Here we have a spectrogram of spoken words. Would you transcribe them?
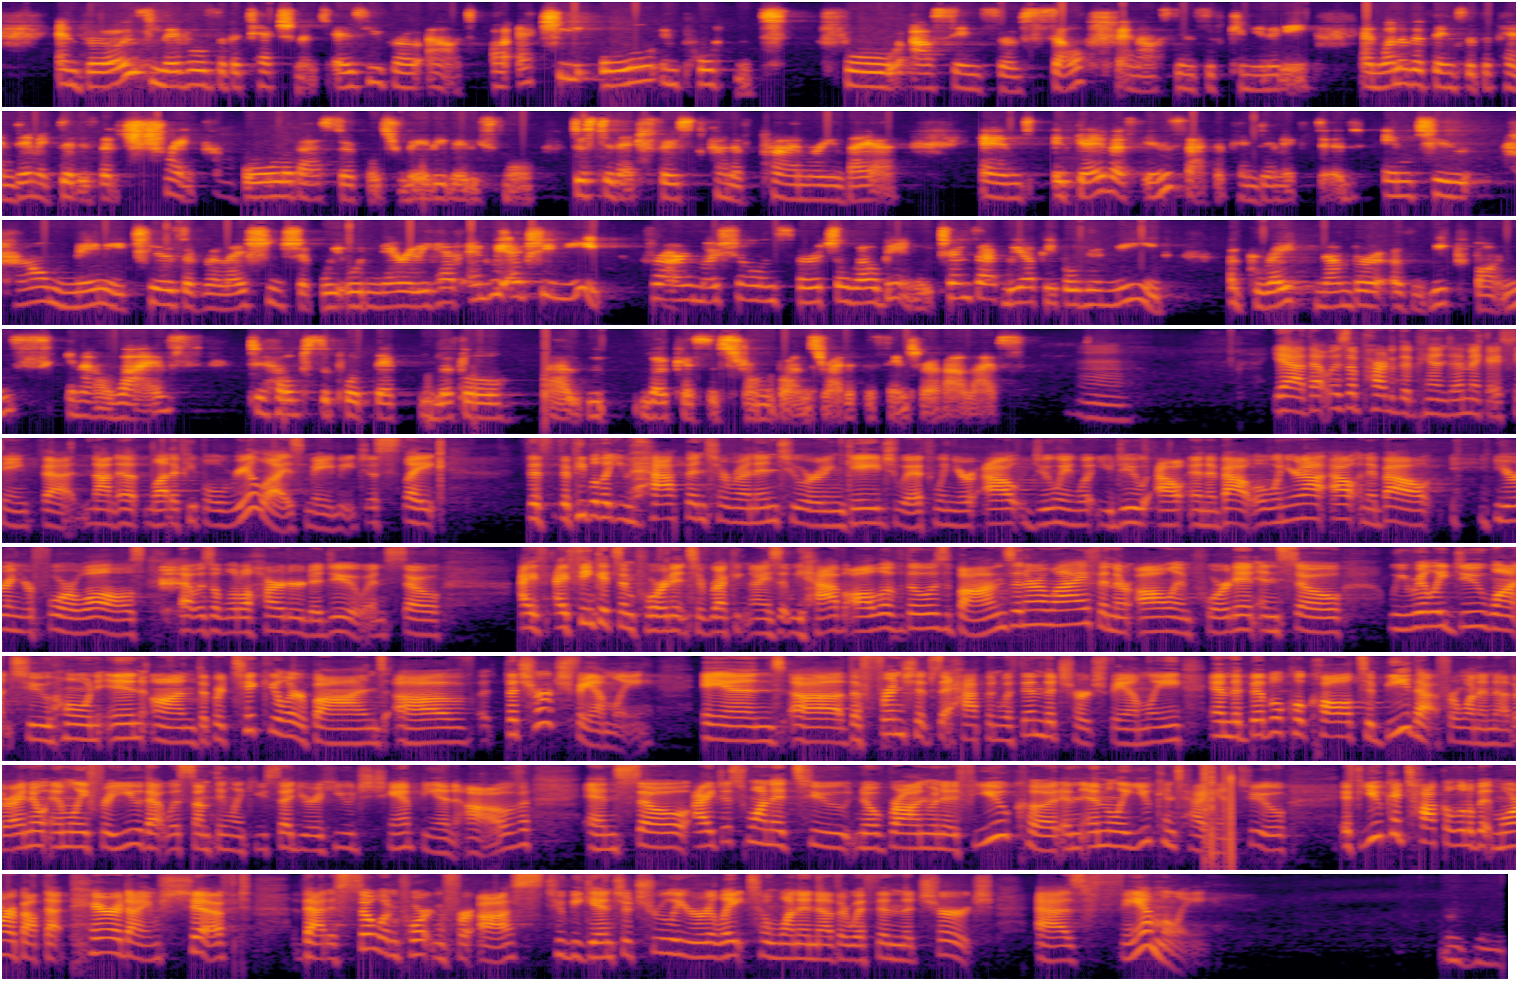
And those levels of attachment as you go out are actually all important for our sense of self and our sense of community. And one of the things that the pandemic did is that it shrank all of our circles really really small just to that first kind of primary layer and it gave us insight, the pandemic did, into how many tiers of relationship we ordinarily have and we actually need for our emotional and spiritual well being. It turns out we are people who need a great number of weak bonds in our lives to help support that little uh, locus of strong bonds right at the center of our lives. Mm. Yeah, that was a part of the pandemic, I think, that not a lot of people realized maybe. Just like the, the people that you happen to run into or engage with when you're out doing what you do out and about. Well, when you're not out and about, you're in your four walls. That was a little harder to do. And so I, I, think it's important to recognize that we have all of those bonds in our life and they're all important. And so we really do want to hone in on the particular bond of the church family and uh, the friendships that happen within the church family and the biblical call to be that for one another. I know, Emily, for you, that was something, like you said, you're a huge champion of. And so I just wanted to know, Bronwyn, if you could, and Emily, you can tag in too, if you could talk a little bit more about that paradigm shift that is so important for us to begin to truly relate to one another within the church as family. Mm-hmm.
